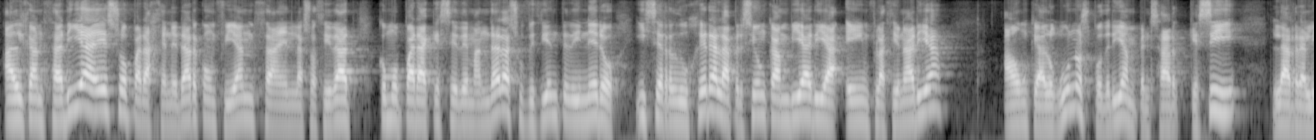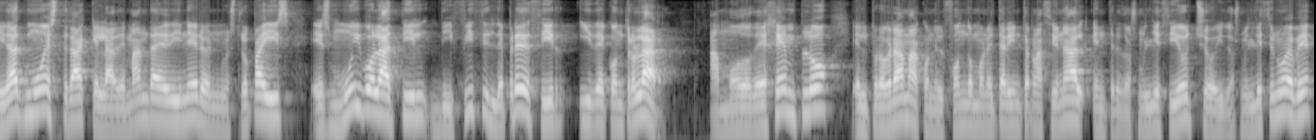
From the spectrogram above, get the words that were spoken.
¿alcanzaría eso para generar confianza en la sociedad como para que se demandara suficiente dinero y se redujera la presión cambiaria e inflacionaria? Aunque algunos podrían pensar que sí, La realidad muestra que la demanda de dinero en nuestro país es muy volátil, difícil de predecir y de controlar. A modo de ejemplo, el programa con el Fondo Monetario Internacional entre 2018 y 2019,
